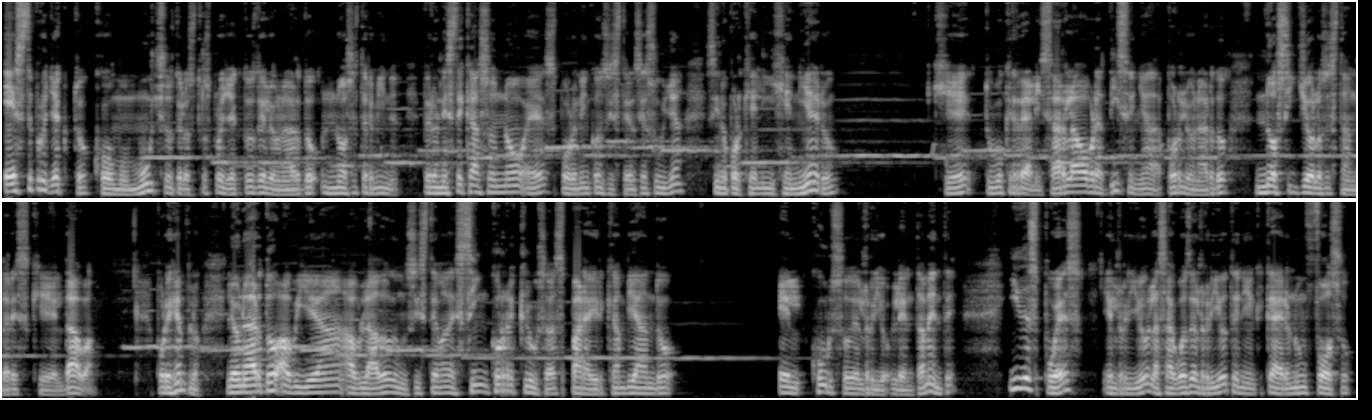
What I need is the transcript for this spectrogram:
Este proyecto, como muchos de los otros proyectos de Leonardo, no se termina, pero en este caso no es por una inconsistencia suya, sino porque el ingeniero que tuvo que realizar la obra diseñada por Leonardo no siguió los estándares que él daba. Por ejemplo, Leonardo había hablado de un sistema de cinco reclusas para ir cambiando el curso del río lentamente y después el río, las aguas del río tenían que caer en un foso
